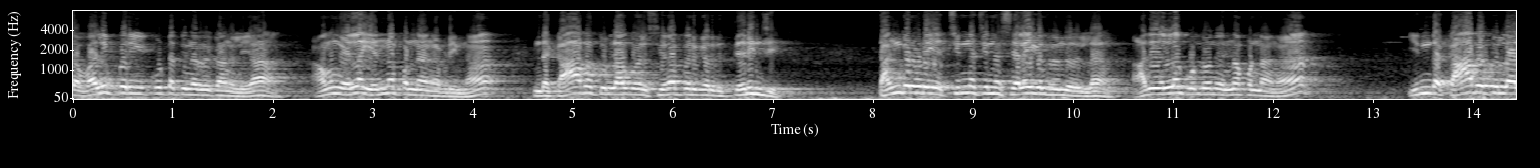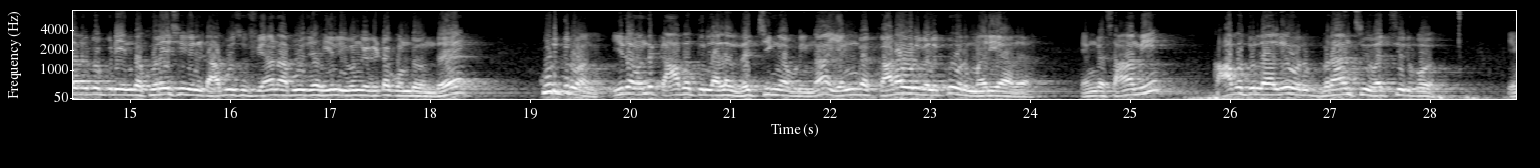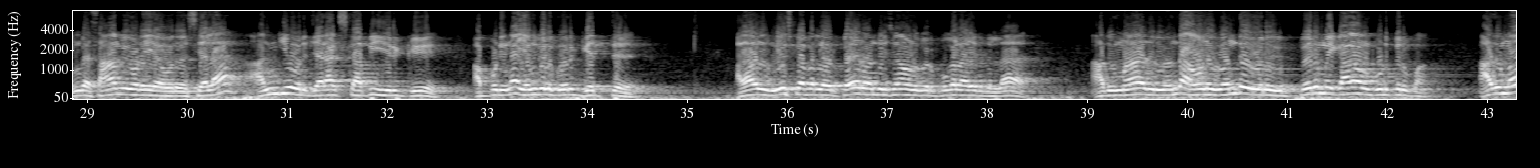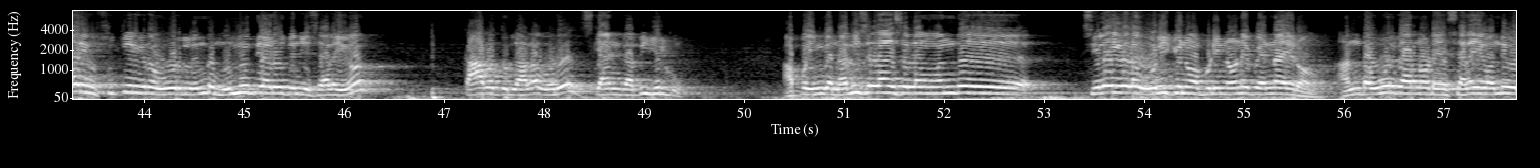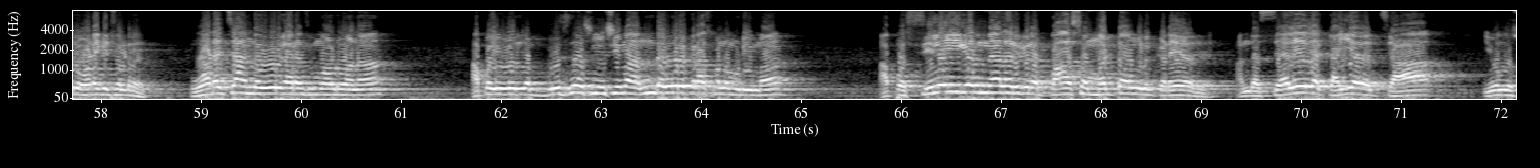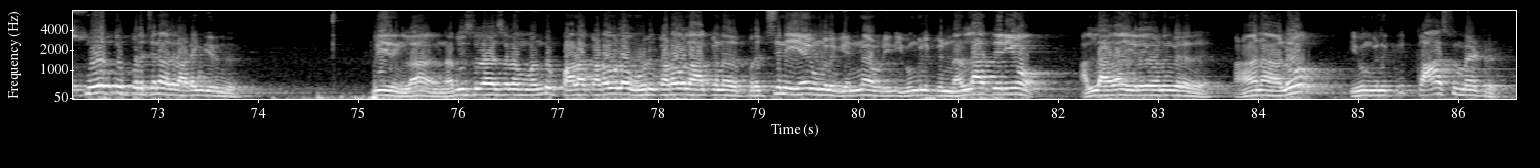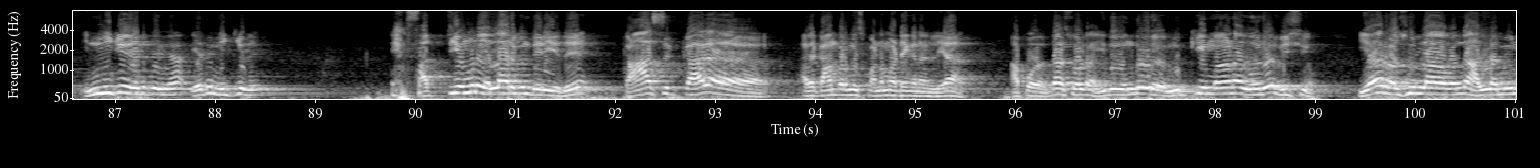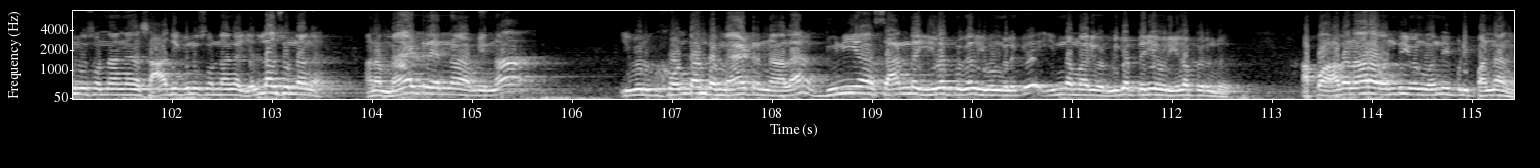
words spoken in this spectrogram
இந்த வழிப்பறி கூட்டத்தினர் இருக்காங்க இல்லையா? அவங்க எல்லாம் என்ன பண்ணாங்க அப்படின்னா இந்த காபத்துள்ளாவுக்கு ஒரு சிறப்பு இருக்கிறது தெரிஞ்சு தங்களுடைய சின்ன சின்ன சிலைகள் இருந்தது இல்லை அதையெல்லாம் கொண்டு வந்து என்ன பண்ணாங்க? இந்த காபத்துள்ளால் இருக்கக்கூடிய இந்த குறைசிகள்கிட்ட அபு சுஃபியான் அபு ஜஹீல் இவங்க கிட்ட கொண்டு வந்து கொடுத்துருவாங்க. இதை வந்து காபத்துள்ளால வச்சிங்க அப்படின்னா எங்க கடவுள்களுக்கு ஒரு மரியாதை எங்க சாமி காபத்துள்ளாலே ஒரு பிரான்ச் வச்சிருக்கோம். எங்க சாமியுடைய ஒரு சிலை அங்கேயும் ஒரு ஜெராக்ஸ் காப்பி இருக்கு. அப்படின்னா எங்களுக்கு ஒரு கெத்து. அதாவது நியூஸ் பேப்பர்ல ஒரு பேர் வந்துருச்சுன்னா அவனுக்கு ஒரு புகழ் ஆயிருதுல்ல. அது மாதிரி வந்து அவனுக்கு வந்து ஒரு பெருமைக்காக அவன் கொடுத்துருப்பான். அது மாதிரி சுத்தி இருக்கிற ஊர்ல இருந்து முன்னூத்தி அறுபத்தஞ்சு சிலையும் காபத்துள்ளால ஒரு ஸ்கேன் காப்பி இருக்கும். அப்போ இங்க நபிசுல்லா செல்லம் வந்து சிலைகளை ஒழிக்கணும் அப்படின்னோடனே இப்ப என்ன ஆயிரும்? அந்த ஊர்காரனுடைய சிலையை வந்து இவர் உடைக்க சொல்றாரு. உடைச்சா அந்த ஊருக்காரன் சும்மா விடுவானா அப்ப இவங்க பிசினஸ் விஷயமா அந்த ஊரை கிராஸ் பண்ண முடியுமா? அப்ப சிலைகள் மேல இருக்கிற பாசம் மட்டும் அவங்களுக்கு கிடையாது. அந்த சிலையில கைய வச்சா இவங்க சோத்து பிரச்சனை அதுல அடங்கி இருந்தது புரியுதுங்களா நபிசுல்லாசலம் வந்து பல கடவுளை ஒரு கடவுளை ஆக்கின பிரச்சனையே உங்களுக்கு என்ன அப்படின்னு இவங்களுக்கு நல்லா தெரியும். அல்லாதான் இறைவனுங்கிறது. ஆனாலும் இவங்களுக்கு காசு மேட்ரு இன்னைக்கும் எடுத்துங்க எது நிக்குது? சத்தியம்னு எல்லாருக்கும் தெரியுது. காசுக்காக அதை காம்ப்ரமைஸ் பண்ண மாட்டேங்கிறான் இல்லையா? அப்போ தான் சொல்றேன் இது வந்து ஒரு முக்கியமான ஒரு விஷயம். ஏன் ரசூல்லா வந்து அல்லமின்னு சொன்னாங்க சாதிக்குன்னு சொன்னாங்க எல்லாம் சொன்னாங்க. ஆனால் மேட்ரு என்ன அப்படின்னா இவருக்கு கொண்ட அந்த மேட்ருனால துனியா சார்ந்த இழப்புகள் இவங்களுக்கு இந்த மாதிரி ஒரு மிகப்பெரிய ஒரு இழப்பு இருந்தது. அப்போ அதனால வந்து இவங்க வந்து இப்படி பண்ணாங்க.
